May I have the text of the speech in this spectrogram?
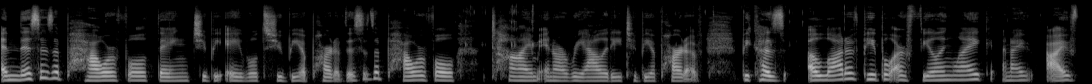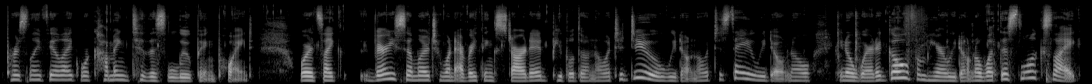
And this is a powerful thing to be able to be a part of. This is a powerful time in our reality to be a part of because a lot of people are feeling like and I I personally feel like we're coming to this looping point where it's like very similar to when everything started. People don't know what to do we don't know what to say we don't know you know where to go from here we don't know what this looks like.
